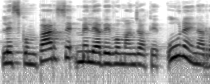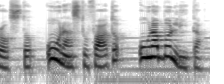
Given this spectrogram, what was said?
Le scomparse me le avevo mangiate una in arrosto, una a stufato, una bollita.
